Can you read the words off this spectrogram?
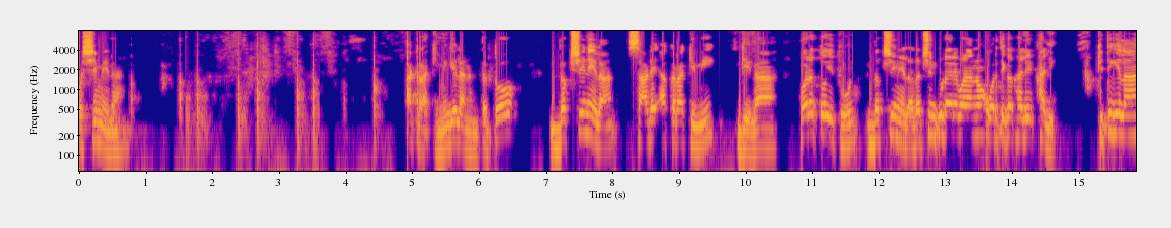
पश्चिमेला अठरा किमी गेल्यानंतर तो दक्षिणेला साडे अकरा किमी गेला परत तो इथून दक्षिणेला दक्षिण कुठे रे बाळांनो? वरती का खाली? खाली. किती गेला?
